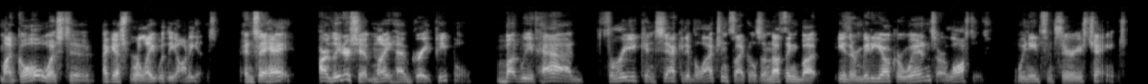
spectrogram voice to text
my goal was to, I guess, relate with the audience and say, hey, our leadership might have great people, but we've had three consecutive election cycles of nothing but either mediocre wins or losses we need some serious change.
